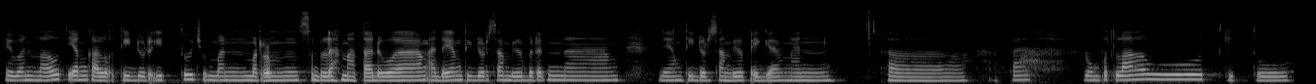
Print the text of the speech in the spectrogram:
hewan laut yang kalau tidur itu cuman merem sebelah mata doang. Ada yang tidur sambil berenang ada yang tidur sambil pegangan uh, apa rumput laut gitu.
